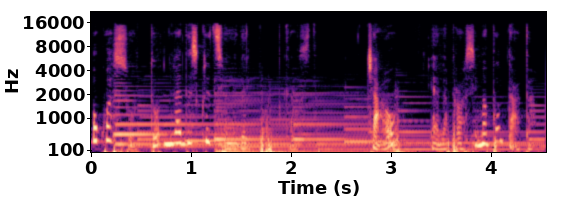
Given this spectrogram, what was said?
o qua sotto nella descrizione del podcast. Ciao e alla prossima puntata!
